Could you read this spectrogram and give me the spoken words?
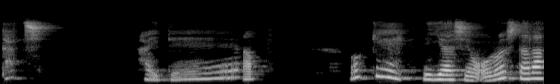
タッチ。吐いて、アップ。OK。右足を下ろしたら、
